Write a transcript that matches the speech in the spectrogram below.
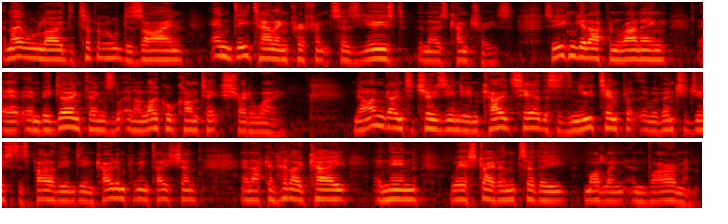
and they will load the typical design and detailing preferences used in those countries. So you can get up and running and be doing things in a local context straight away. Now I'm going to choose the Indian codes here. This is the new template that we've introduced as part of the Indian code implementation and I can hit OK and then we're straight into the modeling environment.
